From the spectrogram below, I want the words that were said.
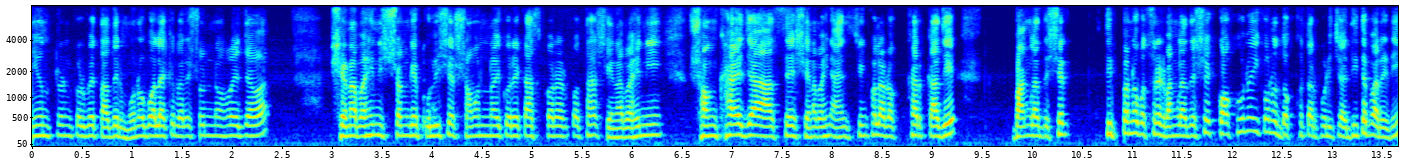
নিয়ন্ত্রণ করবে তাদের মনোবল একেবারে শূন্য হয়ে যাওয়া। সেনাবাহিনীর সঙ্গে পুলিশের সমন্বয় করে কাজ করার কথা সেনাবাহিনী সংখ্যায় যা আছে সেনাবাহিনী আইন শৃঙ্খলা রক্ষার কাজে বাংলাদেশের তিপ্পান্ন বছরের বাংলাদেশে কখনোই কোনো দক্ষতার পরিচয় দিতে পারেনি।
